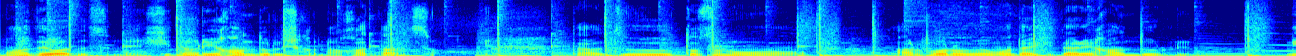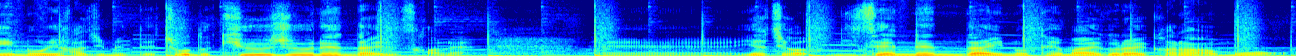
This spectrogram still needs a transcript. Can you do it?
まではですね、左ハンドルしかなかったんですよ。だからずっとその、アルファロメオまでは左ハンドルに乗り始めて、ちょうど90年代ですかね。えー、いや違う、2000年代の手前ぐらいからもう、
